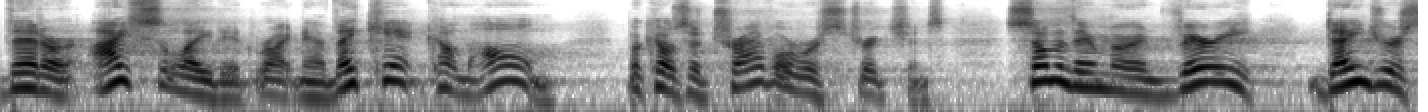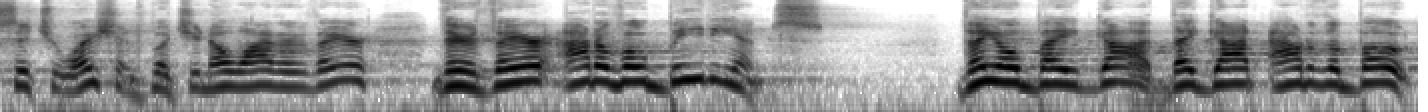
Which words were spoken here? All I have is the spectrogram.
that are isolated right now. They can't come home because of travel restrictions. Some of them are in very dangerous situations, but you know why they're there? They're there out of obedience. They obeyed God. They got out of the boat.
